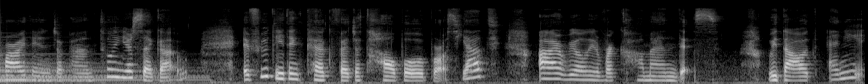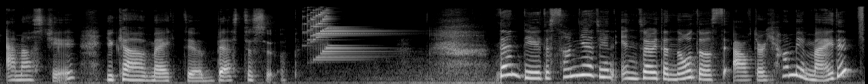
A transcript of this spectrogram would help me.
tried in Japan two years ago. If you didn't cook vegetable broth yet, I really recommend this. Without any MSG, you can make the best soup. Then did Son Ye-jin enjoy the noodles after Hyunbin made it?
